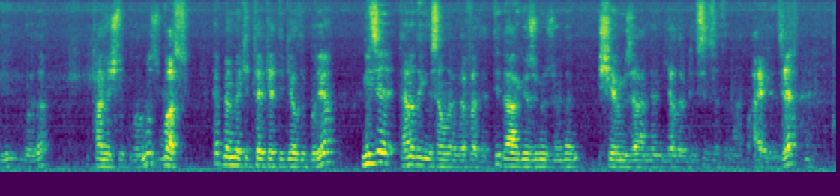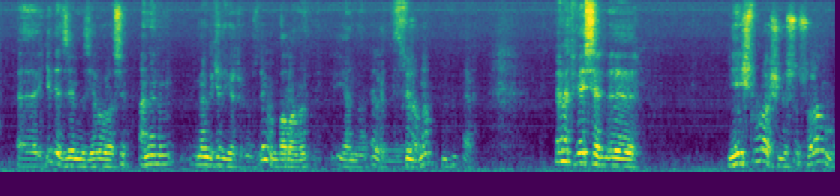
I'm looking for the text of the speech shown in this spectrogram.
bir burada tanışıklığımız var. Hep memleket terk ettik geldik buraya. Nice tanıdık insanlar vefat etti. Daha gözümüz önünden iş yerimize annem gelirdi. Siz zaten ailece. E, gideceğimiz yer orası. Annenin memlekete götürdünüz değil mi? Babanın yanına. Evet, Ee, Sinop. Evet Veysel, e, ne işle uğraşıyorsun soralım mı?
